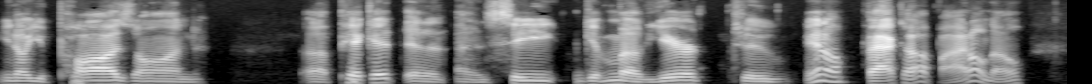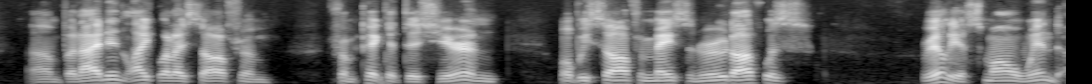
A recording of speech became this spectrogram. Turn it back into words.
you know, you pause on uh, Pickett and, and see, give him a year to you know back up. I don't know, um, but I didn't like what I saw from from Pickett this year, and what we saw from Mason Rudolph was really a small window.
